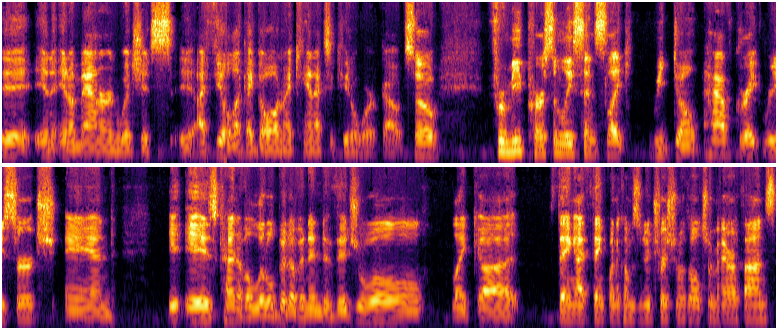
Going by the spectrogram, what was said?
in in a manner in which it's I feel like I go out and I can't execute a workout. So for me personally, since like we don't have great research and it is kind of a little bit of an individual like uh, thing, I think when it comes to nutrition with ultra marathons,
